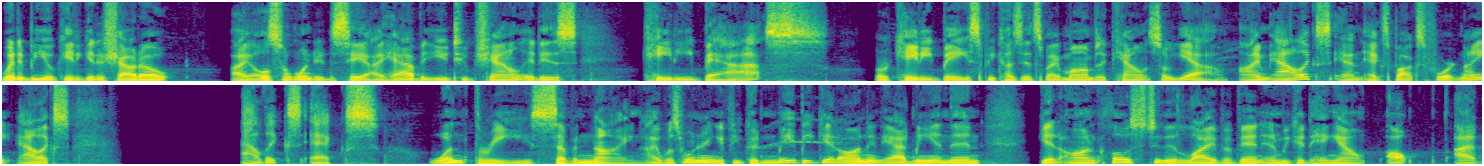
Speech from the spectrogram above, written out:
would it be okay to get a shout out? I also wanted to say I have a YouTube channel. It is Katie Bass or Katie Base because it's my mom's account. So yeah, I'm Alex and Xbox Fortnite. Alex Alex X one three seven nine. I was wondering if you could maybe get on and add me, and then get on close to the live event, and we could hang out. Oh, I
